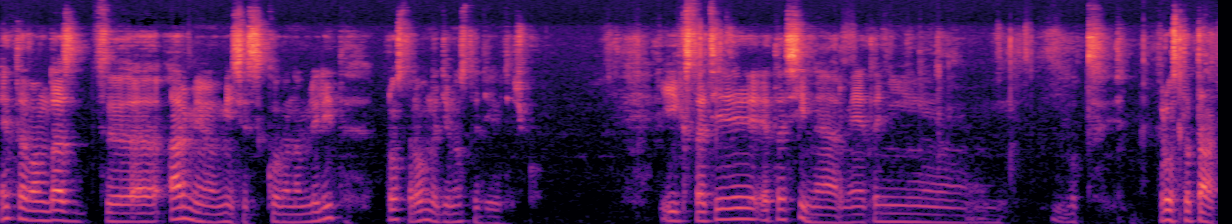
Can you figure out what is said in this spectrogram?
это вам даст э, армию вместе с Кованом Лилит просто ровно 99 очков. И, кстати, это сильная армия, это не вот просто так.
